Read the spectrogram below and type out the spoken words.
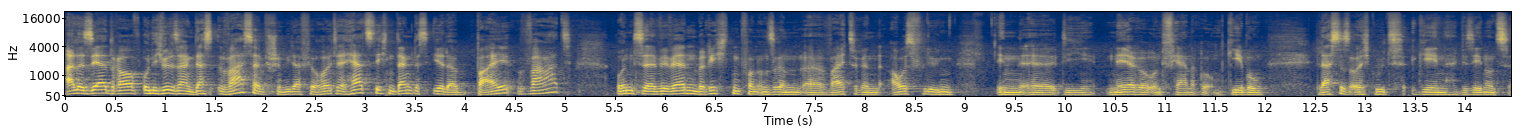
alle sehr drauf. Und ich würde sagen, das war es ja schon wieder für heute. Herzlichen Dank, dass ihr dabei wart. Und äh, wir werden berichten von unseren äh, weiteren Ausflügen in äh, die nähere und fernere Umgebung. Lasst es euch gut gehen. Wir sehen uns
